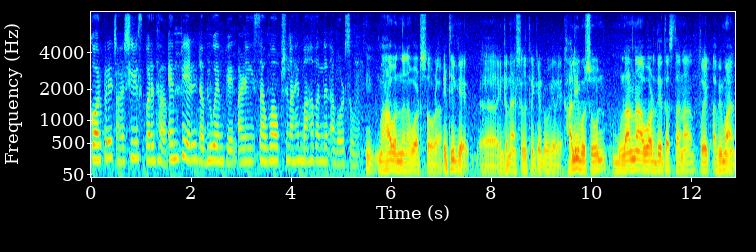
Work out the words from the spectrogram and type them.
कॉर्पोरेट शील्ड स्पर्धा M P L W M P L आणि सहावा ऑप्शन आहे महावंदन अवॉर्ड सोहळा. महावंदन अवॉर्ड सोहळा. हे ठीक आहे इंटरनॅशनल क्रिकेट वगैरे. खाली बसून मुलांना अवॉर्ड देत असताना तो एक अभिमान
